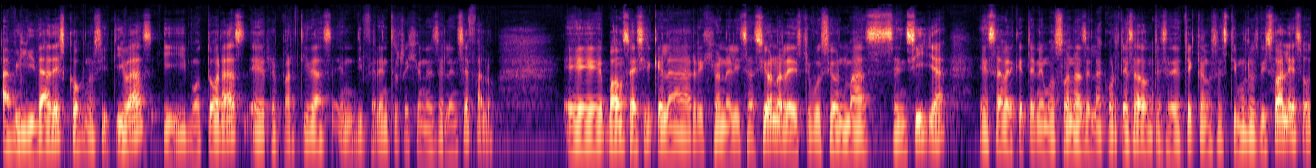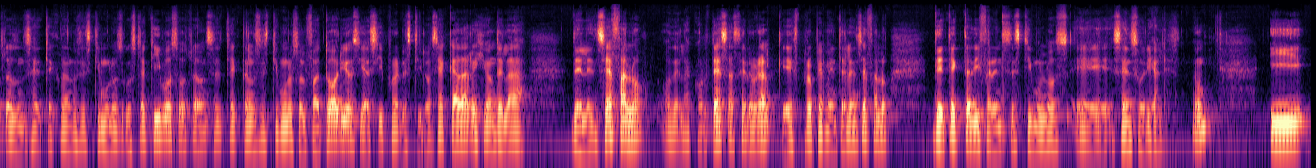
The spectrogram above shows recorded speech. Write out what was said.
habilidades cognitivas y motoras eh, repartidas en diferentes regiones del encéfalo. Eh, vamos a decir que la regionalización o la distribución más sencilla es saber que tenemos zonas de la corteza donde se detectan los estímulos visuales, otras donde se detectan los estímulos gustativos, otras donde se detectan los estímulos olfatorios y así por el estilo. O sea, cada región del encéfalo o de la corteza cerebral, que es propiamente el encéfalo, detecta diferentes estímulos eh, sensoriales. Y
